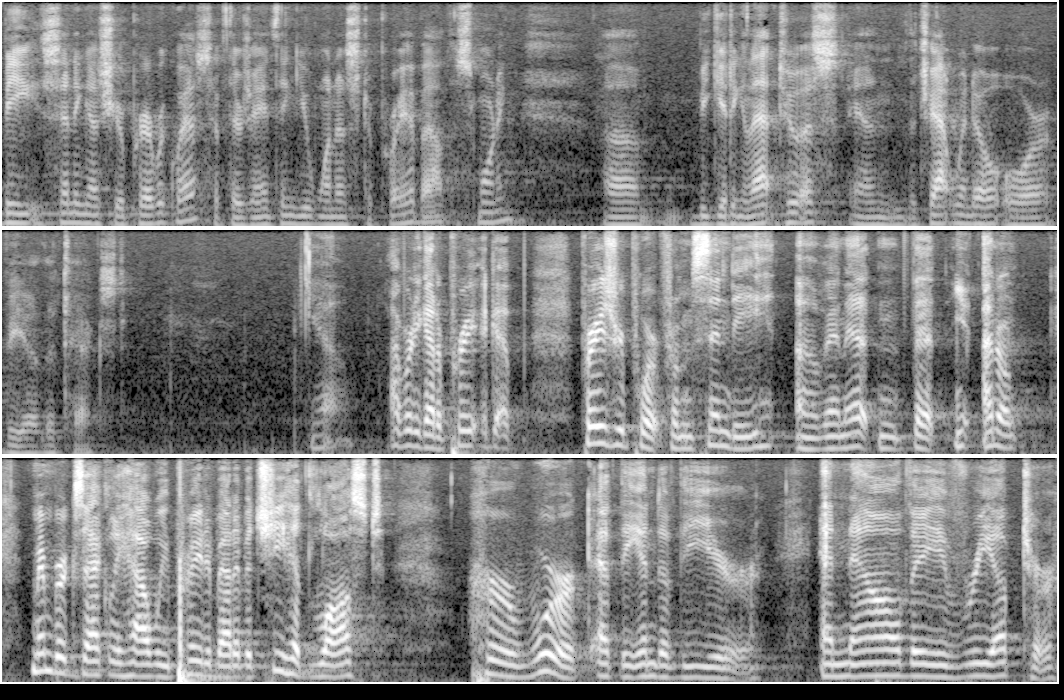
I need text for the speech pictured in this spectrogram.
be sending us your prayer requests if there's anything you want us to pray about this morning. Um, be getting that to us in the chat window or via the text. Yeah. I've already got a, pra- I got praise report from Cindy uh, Van Etten that, you- I don't remember exactly how we prayed about it, but she had lost her work at the end of the year. And now they've re-upped her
